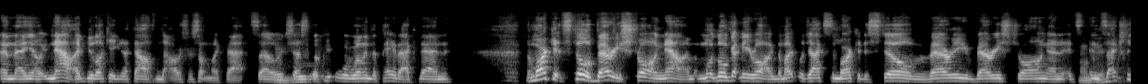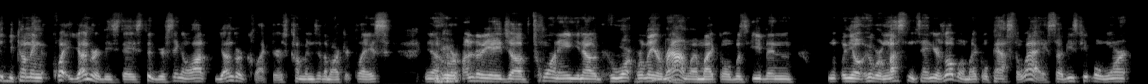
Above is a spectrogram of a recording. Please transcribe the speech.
And then you know now I'd be lucky to get a thousand dollars or something like that. So it's just mm-hmm. what people were willing to pay back then. The market's still very strong now. Don't get me wrong. The Michael Jackson market is still very, very strong, and it's okay. it's actually becoming quite younger these days too. You're seeing a lot of younger collectors come into the marketplace, you know, mm-hmm. who are under the age of 20, you know, who weren't really around when Michael was even, you know, who were less than 10 years old when Michael passed away. So these people weren't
